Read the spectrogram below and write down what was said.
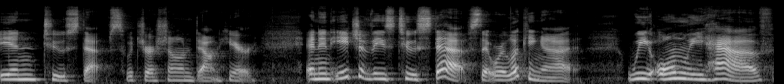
in two steps, which are shown down here. And in each of these two steps that we're looking at, we only have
